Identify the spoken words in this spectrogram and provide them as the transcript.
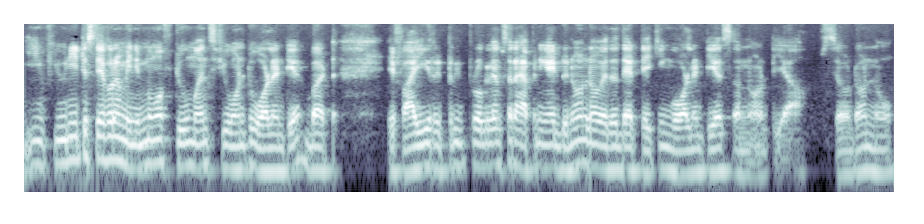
if you need to stay for a minimum of two months if you want to volunteer. But if I retreat programs are happening, I do not know whether they're taking volunteers or not. Yeah, so don't know.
